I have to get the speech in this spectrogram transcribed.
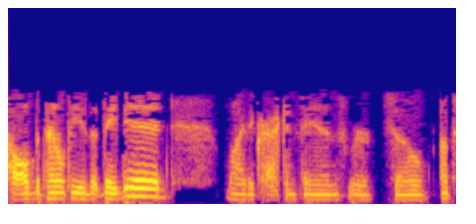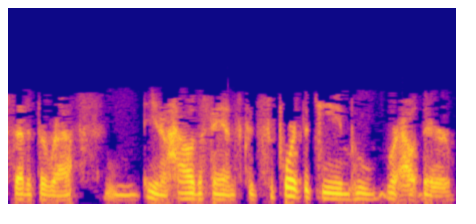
called the penalties that they did, why the Kraken fans were so upset at the refs, and, you know, how the fans could support the team who were out there,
